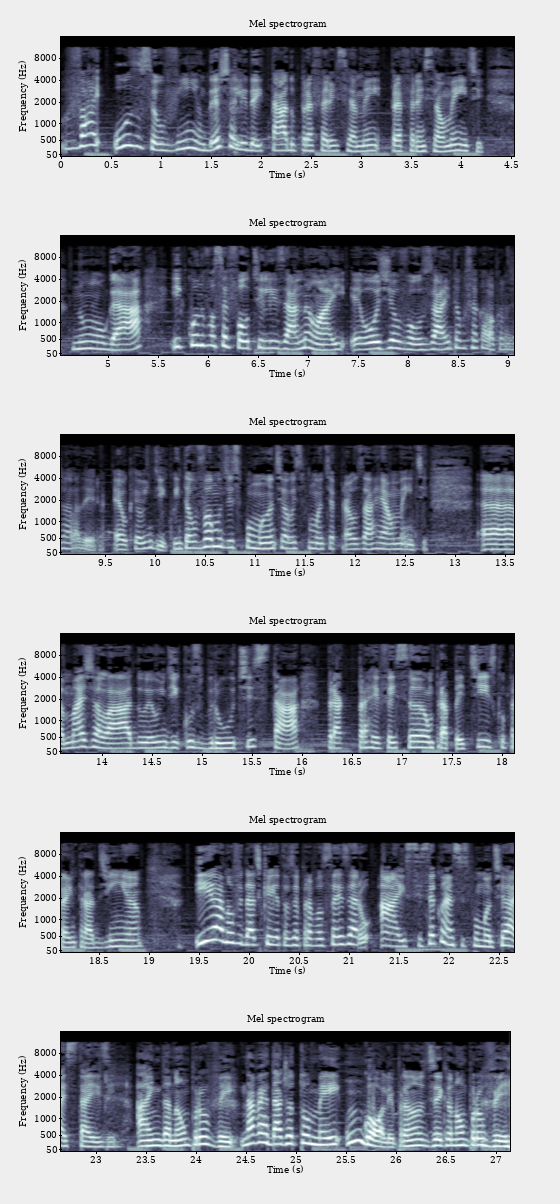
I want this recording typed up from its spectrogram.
vai, usa o seu vinho, deixa ele deitado preferencialmente, preferencialmente num lugar e quando você for utilizar, não, aí hoje eu vou usar, então você coloca na geladeira. É o que eu indico. Então, vamos de espumante, o espumante é para usar realmente uh, mais gelado. Eu indico os brutes, tá? Para refeição, para petisco, para entradinha. E a novidade que eu ia trazer para vocês era o ice. Você conhece espumante ice, Thaís? Ainda não provei. Na verdade, eu tomei um gole, para não dizer que eu não provei.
